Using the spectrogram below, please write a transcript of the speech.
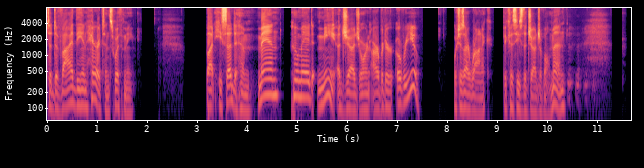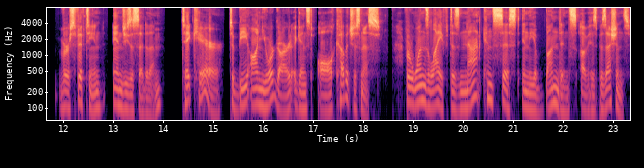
to divide the inheritance with me. But he said to him, Man, who made me a judge or an arbiter over you? Which is ironic because he's the judge of all men. Verse 15 And Jesus said to them, Take care to be on your guard against all covetousness, for one's life does not consist in the abundance of his possessions.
